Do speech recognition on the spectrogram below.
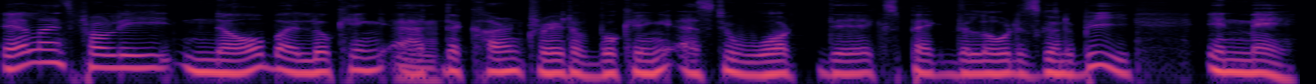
Airlines probably know by looking at mm. the current rate of booking as to what they expect the load is going to be in May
